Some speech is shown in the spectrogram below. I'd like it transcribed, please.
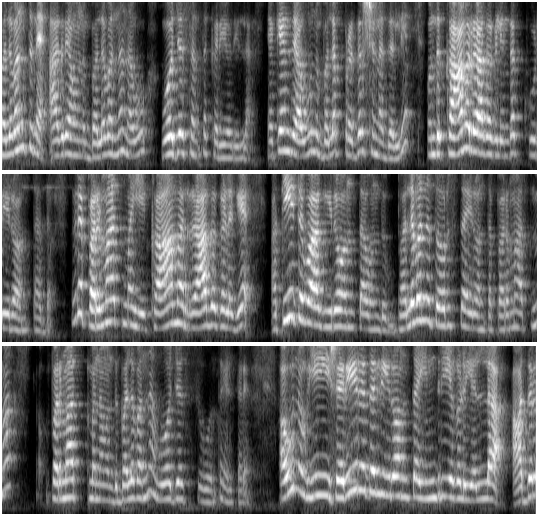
ಬಲವಂತನೇ, ಆದರೆ ಅವನ ಬಲವನ್ನ ನಾವು ಓಜಸ್ ಅಂತ ಕರೆಯೋದಿಲ್ಲ. ಯಾಕೆಂದ್ರೆ ಅವನು ಬಲ ಪ್ರದರ್ಶನದಲ್ಲಿ ಒಂದು ಕಾಮರಾಗಗಳಿಂದ ಕೂಡಿರೋ ಅಂತದ್ದು ಅಂದ್ರೆ ಪರಮಾತ್ಮ ಈ ಕಾಮರಾಗಗಳಿಗೆ ಅತೀತವಾಗಿರೋ ಅಂತ ಒಂದು ಬಲವನ್ನು ತೋರಿಸ್ತಾ ಇರುವಂತ ಪರಮಾತ್ಮ ಪರಮಾತ್ಮನ ಒಂದು ಬಲವನ್ನ ಓಜಸ್ಸು ಅಂತ ಹೇಳ್ತಾರೆ. ಅವನು ಈ ಶರೀರದಲ್ಲಿ ಇರುವಂತ ಇಂದ್ರಿಯಗಳು ಎಲ್ಲ ಅದರ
